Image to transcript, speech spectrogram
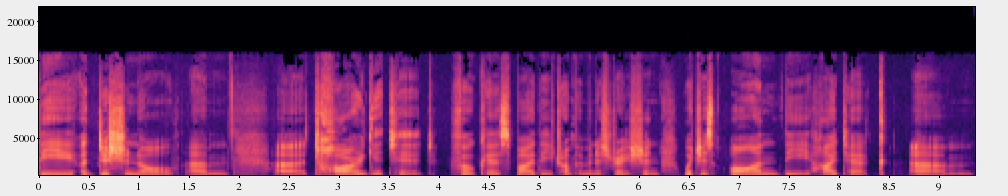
the additional um, uh, targeted focus by the Trump administration, which is on the high tech. Um,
